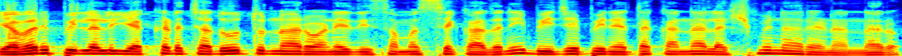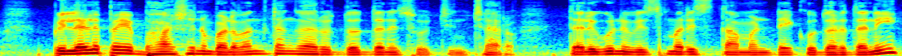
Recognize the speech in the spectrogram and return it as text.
ఎవరి పిల్లలు ఎక్కడ చదువుతున్నారు అనేది సమస్య కాదని బీజేపీ నేత కన్నా లక్ష్మీనారాయణ అన్నారు. పిల్లలపై భాషను బలవంతంగా రుద్దొద్దని సూచించారు. తెలుగును విస్మరిస్తామంటే కుదరదని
